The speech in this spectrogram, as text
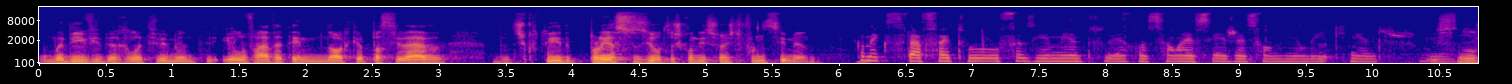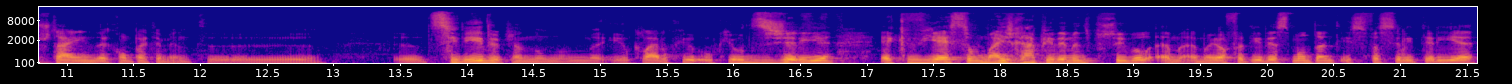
uma dívida relativamente elevada tem menor capacidade de discutir preços e outras condições de fornecimento. Como é que será feito o faseamento em relação a essa injeção de 1.500? Isso não está ainda completamente uh, decidido. Portanto, eu, claro que o que eu desejaria é que viesse o mais rapidamente possível a, a maior fatia desse montante. Isso facilitaria,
